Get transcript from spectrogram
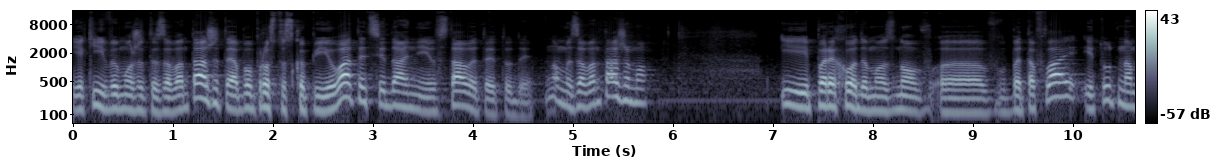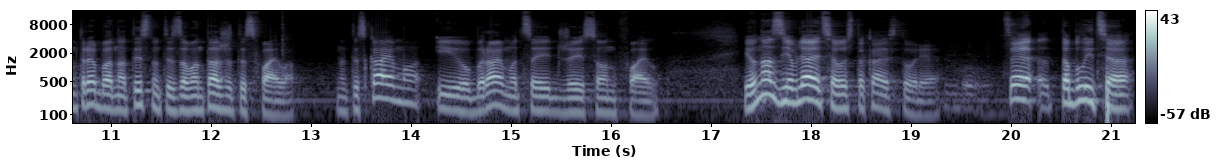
який ви можете завантажити, або просто скопіювати ці дані і вставити туди. Ну, ми завантажимо. І переходимо знов е, в Betafly, і тут нам треба натиснути Завантажити з файла. Натискаємо і обираємо цей JSON файл. І у нас з'являється ось така історія. Це таблиця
